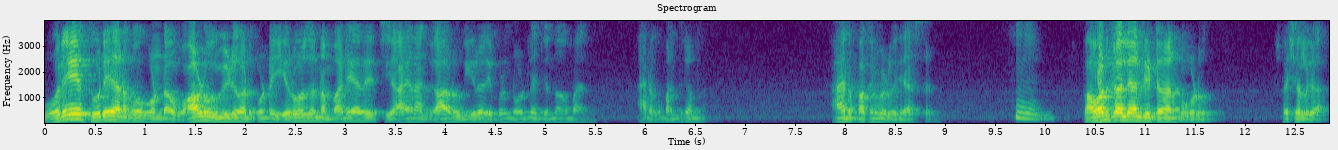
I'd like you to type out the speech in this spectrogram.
ఒరే తురే అనుకోకుండా వాడు వీడు అనుకుండా ఏ రోజున్న మర్యాద ఇచ్చి ఆయన గారు గీరో ఎప్పుడు నోట్లో చిన్నమ్మా ఆయన ఆయన ఒక మంత్రి అమ్మ. ఆయన పక్కన పెట్టుకుని చేస్తాడు. పవన్ కళ్యాణ్ తిట్టడానికి ఒకడు స్పెషల్గా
